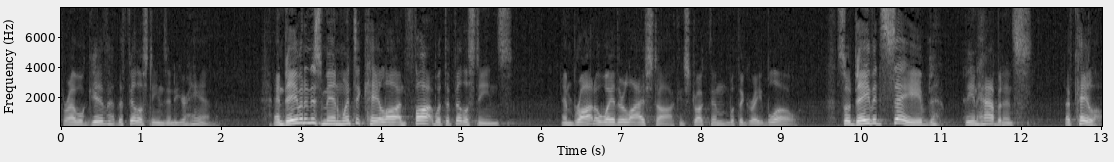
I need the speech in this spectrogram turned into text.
for I will give the Philistines into your hand. And David and his men went to Keilah and fought with the Philistines and brought away their livestock and struck them with a great blow. So David saved the inhabitants of Keilah.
